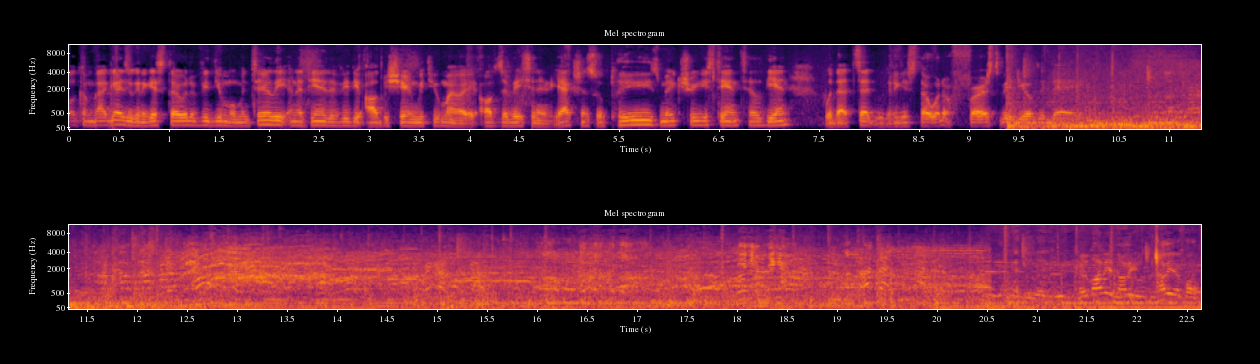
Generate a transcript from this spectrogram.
Welcome back guys, we're going to get started with the video momentarily and at the end of the video I'll be sharing with you my observation and reaction so please make sure you stay until the end. With that said, we're going to get started with the first video of the day. Tali, tali, tali ya bang.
